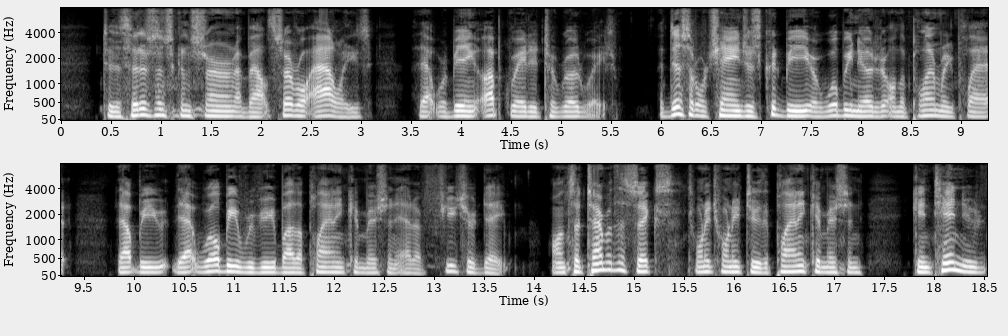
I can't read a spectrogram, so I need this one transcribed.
to the citizens' concern about several alleys that were being upgraded to roadways. Additional changes could be or will be noted on the preliminary plat that be that will be reviewed by the Planning Commission at a future date. On September the 6th, 2022, the Planning Commission continued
